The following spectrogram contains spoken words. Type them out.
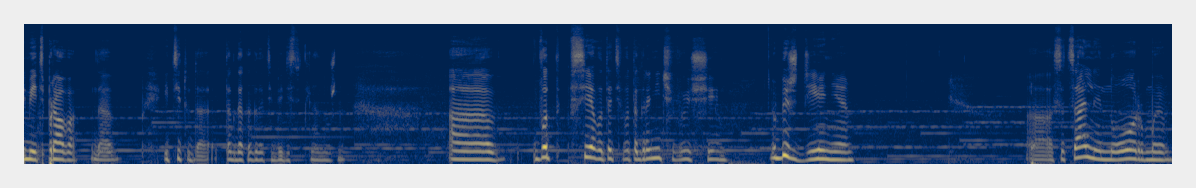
иметь право, да, идти туда тогда, когда тебе действительно нужно. А, вот все вот эти вот ограничивающие убеждения, а, социальные нормы,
